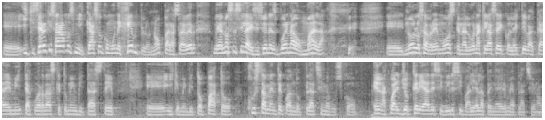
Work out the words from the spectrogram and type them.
Eh, y quisiera que usáramos mi caso como un ejemplo, ¿no? Para saber, mira, no sé si la decisión es buena o mala. Eh, no lo sabremos. En alguna clase de Collective Academy, ¿te acuerdas que tú me invitaste y que me invitó Pato justamente cuando Platzi me buscó? En la cual yo quería decidir si valía la pena irme a Platzi o no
